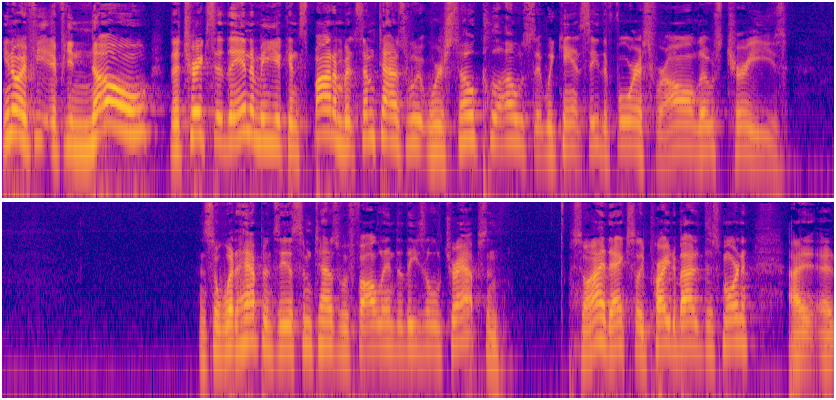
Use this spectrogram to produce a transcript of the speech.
You know, if you, if you know the tricks of the enemy, you can spot them, but sometimes we, we're so close that we can't see the forest for all those trees. And so what happens is sometimes we fall into these little traps. And so I had actually prayed about it this morning. I, I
